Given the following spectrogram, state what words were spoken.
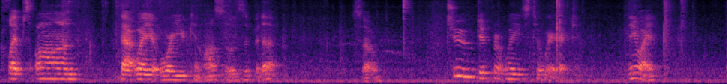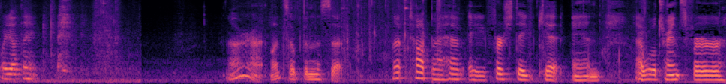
clips on that way, or you can also zip it up. So, two different ways to wear it. Anyway, what y'all think? All right, let's open this up. Up top, I have a first aid kit, and I will transfer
